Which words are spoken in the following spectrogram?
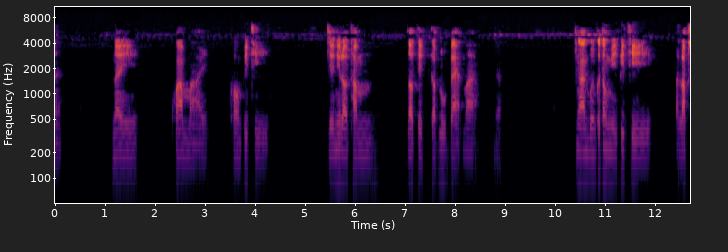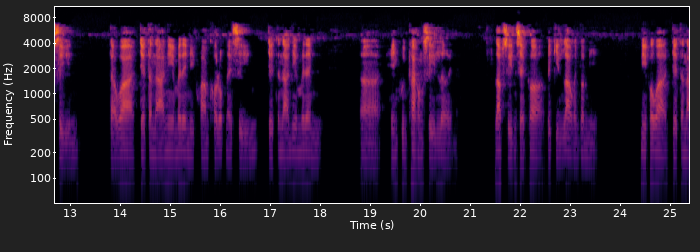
นะ ใน ความหมายของพิธี เดี๋ยวนี้เราทำเราติดกับรูปแบบมากนะงานบุญก็ต้องมีพิธีรับศีล แต่ว่าเจตนานี่ไม่ได้มีความเคารพในศีล เจตนานี่ไม่ได้เห็นคุณค่าของศีลเลย รับศีลเสร็จก็ไปกินเหล้ากันก็มี นี่เพราะว่าเจตนา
